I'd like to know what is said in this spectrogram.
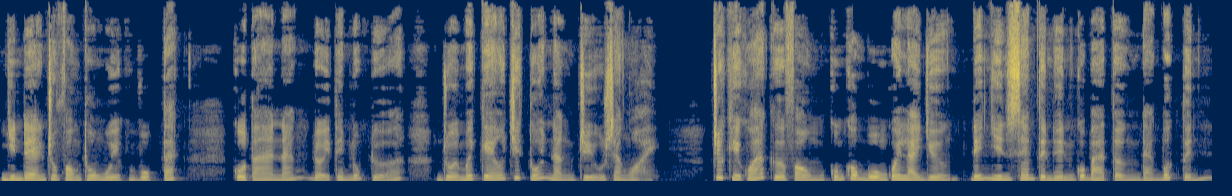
nhìn đèn trong phòng Thu Nguyệt vụt tắt. Cô ta nán đợi thêm lúc nữa, Rồi mới kéo chiếc túi nặng triệu ra ngoài. Trước khi khóa cửa phòng, Cũng không buồn quay lại giường Để nhìn xem tình hình của bà Tần đang bất tỉnh.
